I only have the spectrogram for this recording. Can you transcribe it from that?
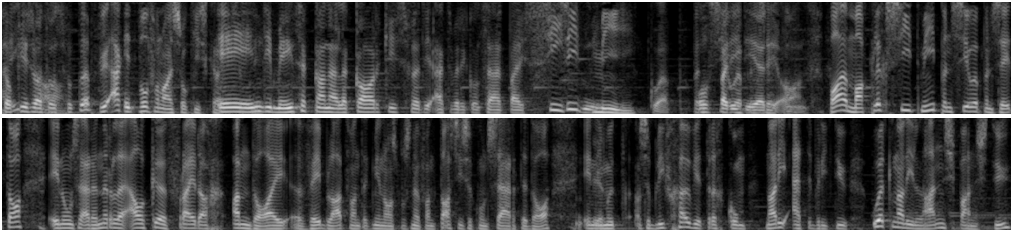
Sokkies wat ons verkoop. Wie- Ek wil van daai sokkies kry. En die mense kan hulle kaartjies vir die Atterbury konsert by Seat, Seat Me. koop of by die deur die aand. Baie maklik seatme.co.za en ons herinner hulle elke Vrydag aan daai eh, webblad want ek meen ons mos nou fantastiese konserte daar en jy Ja. moet asseblief gou weer terugkom na die Atterbury toe, ook na die Lunch Punch toe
